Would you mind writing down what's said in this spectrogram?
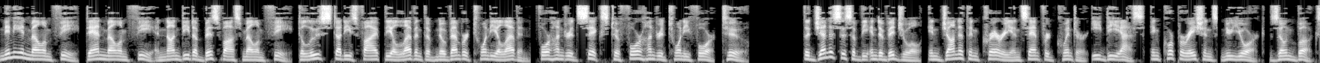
Ninian Mellamphy, Dan Mellamphy and Nandita Biswas Mellamphy, Deleuze Studies 5 the 11th of November 2011, 406 to 424, 2. The Genesis of the Individual, in Jonathan Crary and Sanford Kwinter eds, Incorporations New York, Zone Books,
